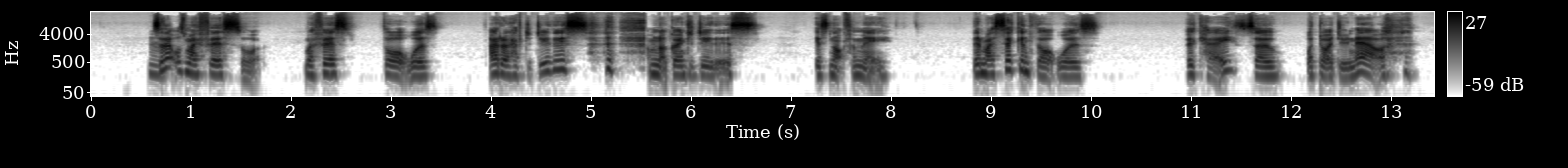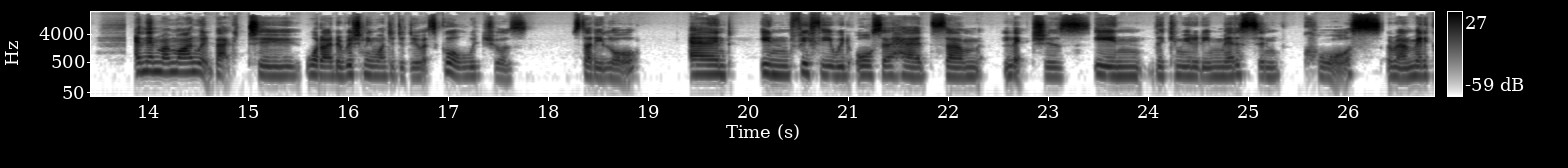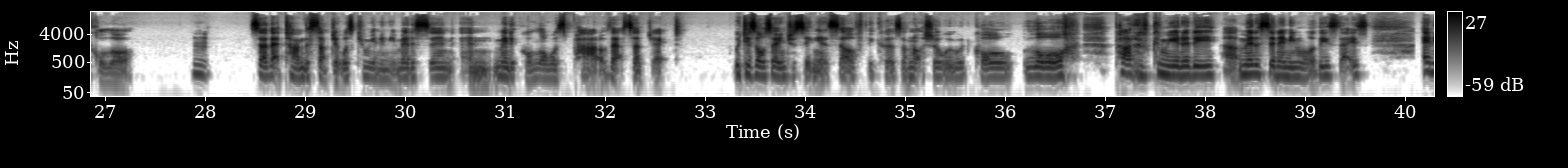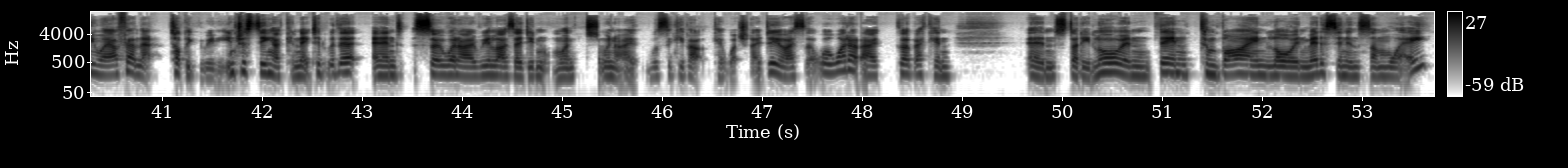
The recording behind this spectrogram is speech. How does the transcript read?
Mm. So that was my first thought. My first thought was, I don't have to do this. I'm not going to do this. It's not for me. Then my second thought was, okay, so what do I do now? and then my mind went back to what I'd originally wanted to do at school, which was study law. And in fifth year, we'd also had some lectures in the community medicine course around medical law. Mm. So at that time, the subject was community medicine and medical law was part of that subject, which is also interesting in itself because I'm not sure we would call law part of community uh, medicine anymore these days. Anyway, I found that topic really interesting. I connected with it. And so when I realized I didn't want, when I was thinking about, okay, what should I do? I said, well, why don't I go back and and study law and then combine law and medicine in some way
